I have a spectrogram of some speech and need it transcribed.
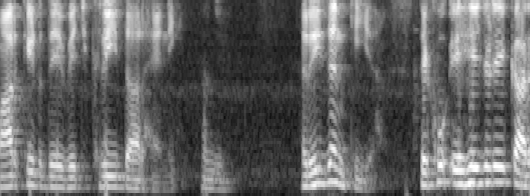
ਮਾਰਕੀਟ ਦੇ ਵਿੱਚ ਖਰੀਦਦਾਰ ਹੈ ਨਹੀਂ। ਹਾਂਜੀ। ਰੀਜ਼ਨ ਕੀ ਆ? ਦੇਖੋ ਇਹ ਜਿਹੜੇ ਘਰ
